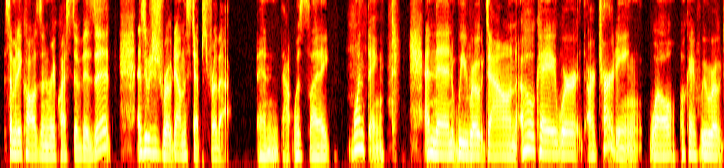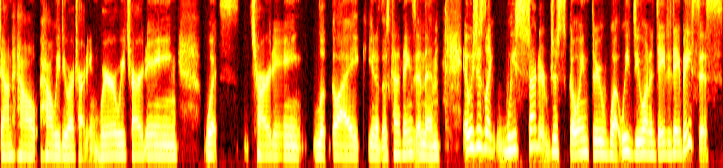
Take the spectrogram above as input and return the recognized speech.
somebody calls and requests a visit. And so we just wrote down the steps for that. And that was like one thing. And then we wrote down, oh, okay, we're our charting. Well, okay, we wrote down how how we do our charting. Where are we charting? What's charting look like? You know, those kind of things. And then it was just like we started just going through what we do on a day-to-day basis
